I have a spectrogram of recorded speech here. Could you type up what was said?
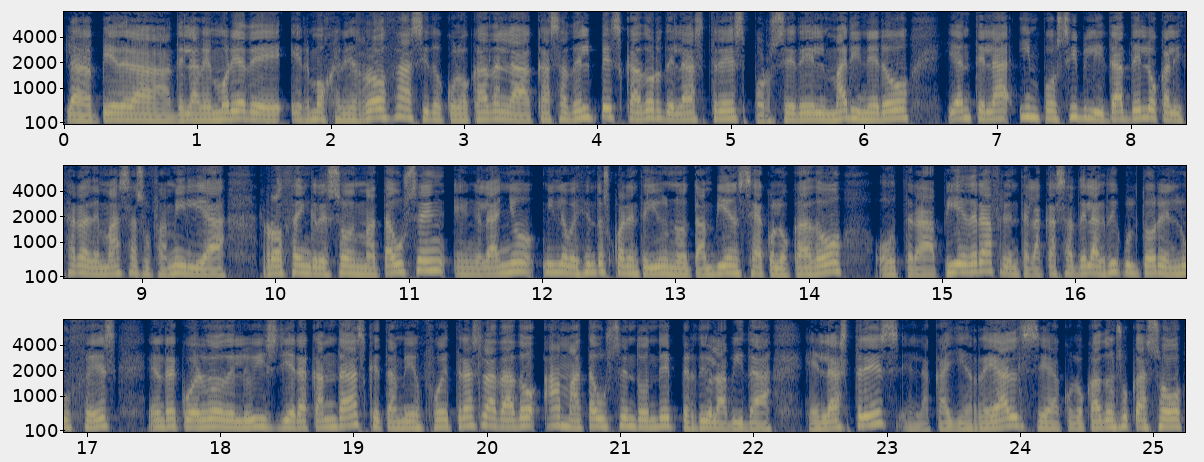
la piedra de la memoria de Hermógenes Roza ha sido colocada en la casa del pescador de Lastres por ser el marinero y ante la imposibilidad de localizar además a su familia. Roza ingresó en Matausen en el año 1941. También se ha colocado otra piedra frente a la casa del agricultor en Luces en recuerdo de Luis Yeracandas, que también fue trasladado a Matausen donde perdió la vida. En Lastres, en la calle Real, se ha colocado en su caso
